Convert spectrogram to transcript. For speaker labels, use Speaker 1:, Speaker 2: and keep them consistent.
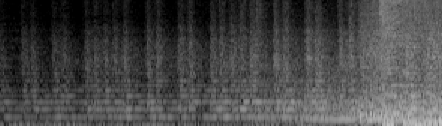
Speaker 1: フフフ。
